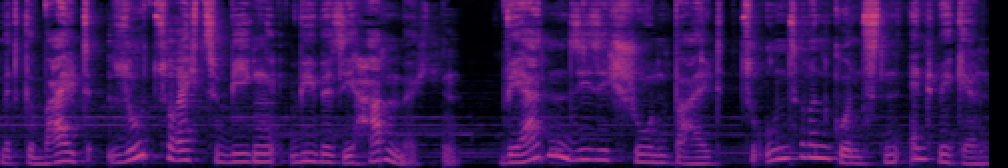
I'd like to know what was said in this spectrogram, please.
mit Gewalt so zurechtzubiegen, wie wir sie haben möchten, werden sie sich schon bald zu unseren Gunsten entwickeln.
